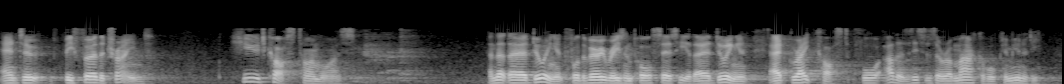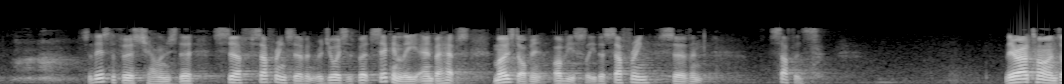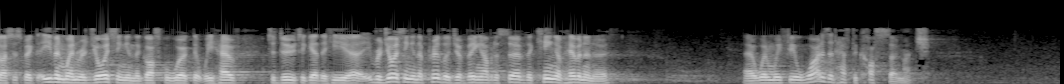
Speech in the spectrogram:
and to be further trained. Huge cost time wise. And that they are doing it for the very reason Paul says here. They are doing it at great cost for others. This is a remarkable community. So there's the first challenge. The suffering servant rejoices. But secondly, and perhaps most obviously, the suffering servant suffers. There are times, I suspect, even when rejoicing in the gospel work that we have to do together here, rejoicing in the privilege of being able to serve the King of heaven and earth, uh, when we feel, why does it have to cost so much?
